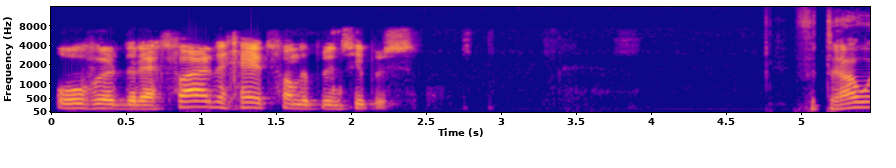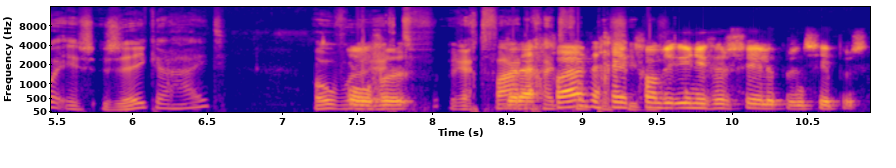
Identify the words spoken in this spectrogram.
over de rechtvaardigheid van de principes. Vertrouwen is zekerheid over, over de rechtvaardigheid, de rechtvaardigheid van, de universele principes.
